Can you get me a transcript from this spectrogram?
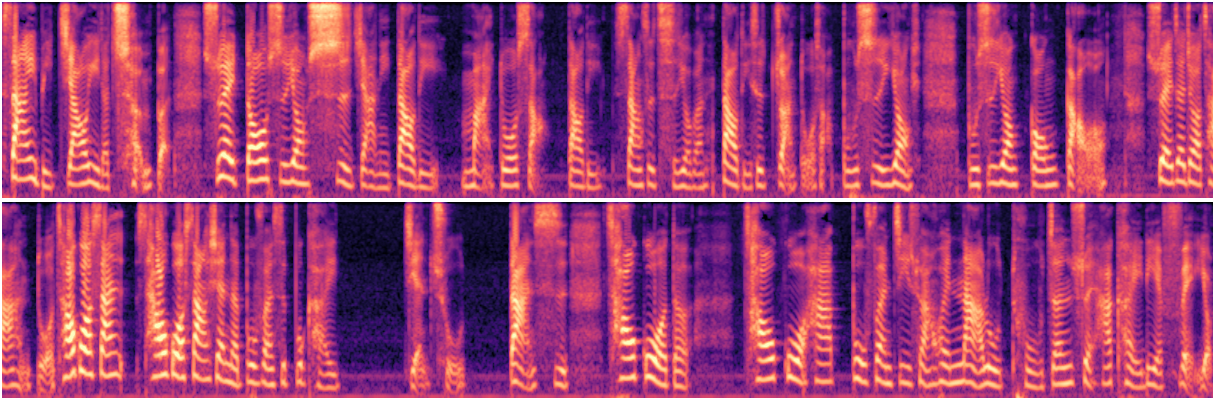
上一笔交易的成本，所以都是用市价，你到底买多少？到底上市持有人到底是赚多少？不是用，不是用公告哦，所以这就差很多。超过三超过上限的部分是不可以减除，但是超过的超过它部分计算会纳入土增税，它可以列费用。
